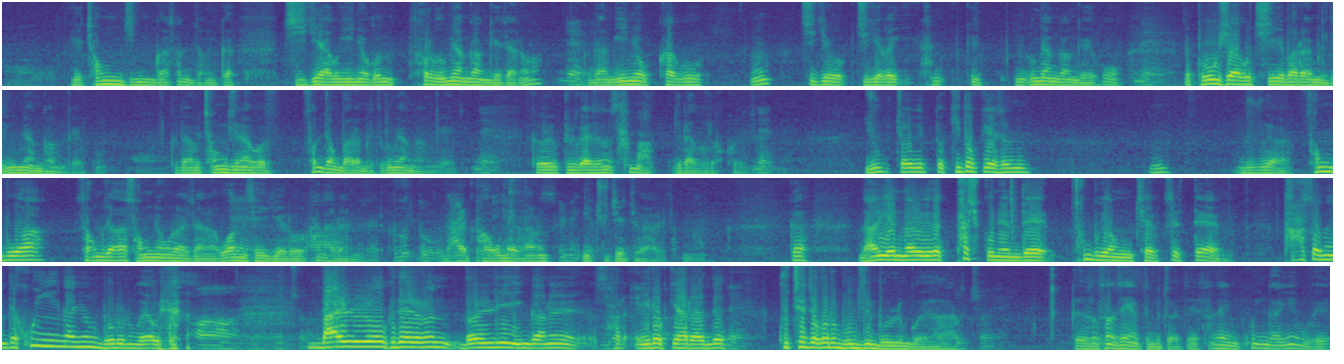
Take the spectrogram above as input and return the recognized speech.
이게 정진과 선정. 그러니까 지계하고 인욕은 서로 음양 관계잖아. 네. 그다음 인욕하고 응? 지계 지계가 한 그 음양 관계고 네. 보시하고 지혜 바람일도 음양 관계고. 그 다음에 정진하고 선정 바람일도 음양 관계지. 네. 그걸 불가에서는 사막이라고 그러죠. 네. 육 저기 또 기독교에서는 응? 누구야 성부와 성자와 성령으로 하잖아 원세계로 하나라는 거야. 그것도 알파 오메가는 이 주제주야 정말. 그러니까 나는 옛날에 우리가 89년대 천부경 책 쓸 때 다 썼는데 홍익인간임을 모르는 거야 우리가 아, 네. 말로 그대로는 널리 인간을 이롭게 이롭게 하라는데 네. 구체적으로 뭔지를 모르는 거야. 그렇죠. 예. 그래서 선생님한테 묻혀봤더니 선생님 홍인간이 왜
